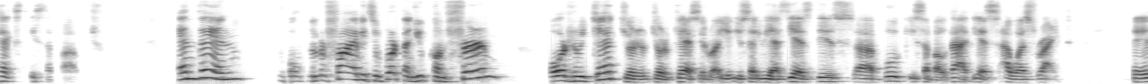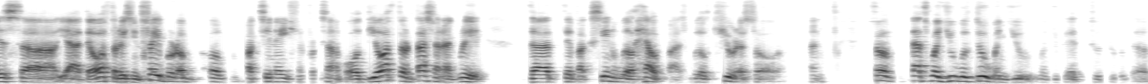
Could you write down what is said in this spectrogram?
text is about. And then, well, number five, it's important you confirm or reject your, your guess, right? You, you say, yes, yes, this uh, book is about that. Yes, I was right. This, uh, yeah, the author is in favor of, of vaccination, for example, or the author doesn't agree that the vaccine will help us, will cure us all. Right? So that's what you will do when you when you get to, to the,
